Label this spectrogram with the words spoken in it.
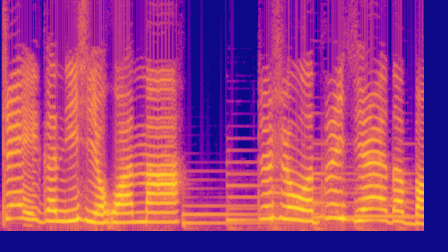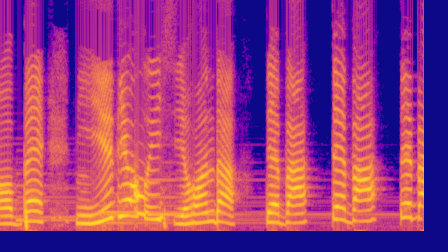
这个你喜欢吗？这是我最心爱的宝贝，你一定会喜欢的，对吧？对吧？对吧？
